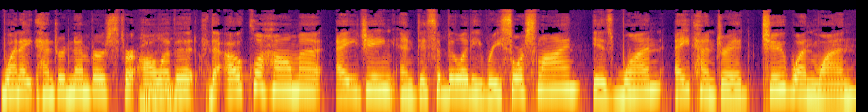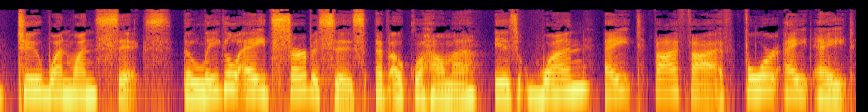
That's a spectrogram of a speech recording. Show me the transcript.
1 800 numbers for all of it. The Oklahoma Aging and Disability Resource Line is 1 800 211 2116. The Legal Aid Services of Oklahoma is 1 855 488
